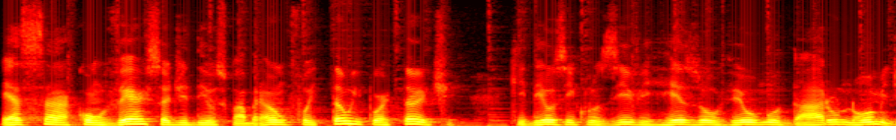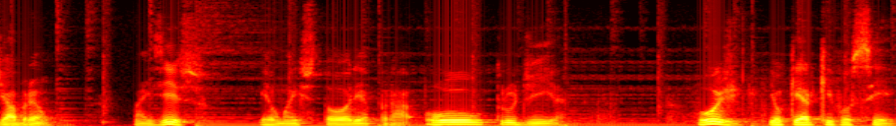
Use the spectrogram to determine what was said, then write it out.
essa conversa de Deus com Abraão foi tão importante que Deus, inclusive, resolveu mudar o nome de Abraão. Mas isso é uma história para outro dia. Hoje eu quero que você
